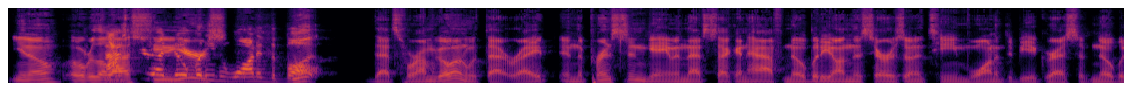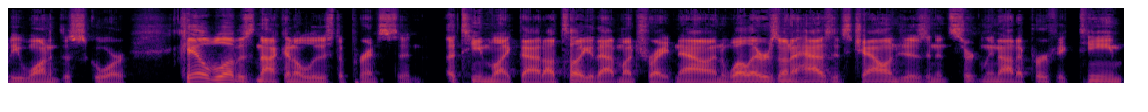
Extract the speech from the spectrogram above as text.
you know, over the last, last few years, wanted the ball. That's where I'm going with that, right? In the Princeton game in that second half, nobody on this Arizona team wanted to be aggressive. Nobody wanted to score. Caleb Love is not going to lose to Princeton, a team like that. I'll tell you that much right now. And while Arizona has its challenges and it's certainly not a perfect team,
